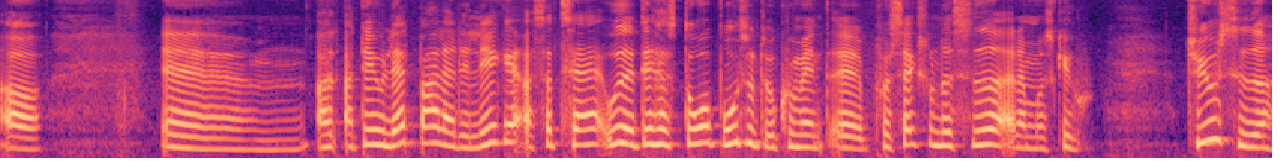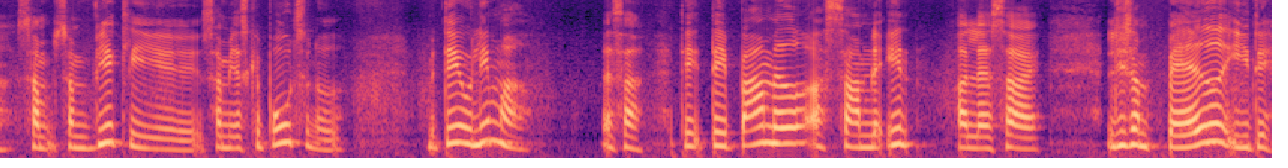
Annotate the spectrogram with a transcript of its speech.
og, øh, og, og det er jo let bare at lade det ligge, og så tage ud af det her store brutodokument øh, på 600 sider, er der måske 20 sider, som, som virkelig, øh, som jeg skal bruge til noget. Men det er jo lige meget. Altså, det, det er bare med at samle ind og lade sig ligesom bade i det.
